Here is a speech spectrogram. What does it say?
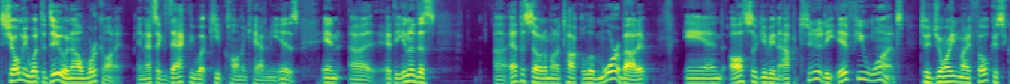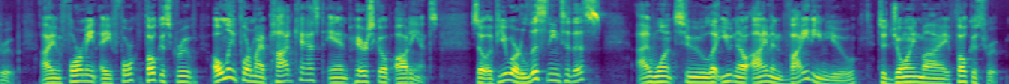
show me what to do and I'll work on it. And that's exactly what Keep Calm Academy is. And uh, at the end of this uh, episode, I'm going to talk a little more about it and also give you an opportunity if you want to join my focus group. I am forming a for- focus group only for my podcast and Periscope audience. So if you are listening to this, I want to let you know I'm inviting you to join my focus group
